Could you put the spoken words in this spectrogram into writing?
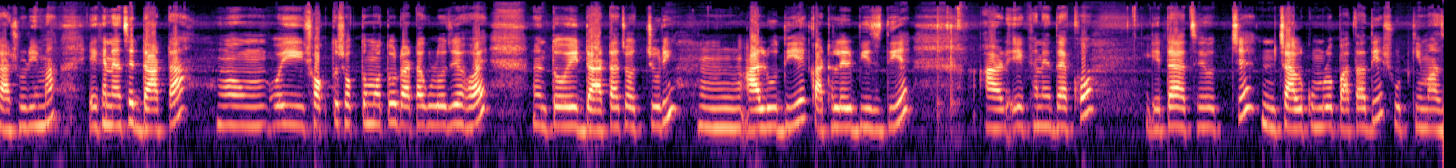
শাশুড়ি মা। এখানে আছে ডাটা। ওই শক্ত শক্ত মতো ডাটাগুলো যে হয়, তো ওই ডাটা চচ্চড়ি আলু দিয়ে, কাঁঠালের বীজ দিয়ে। আর এখানে দেখো এটা আছে হচ্ছে চাল কুমড়ো পাতা দিয়ে, শুটকি মাছ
